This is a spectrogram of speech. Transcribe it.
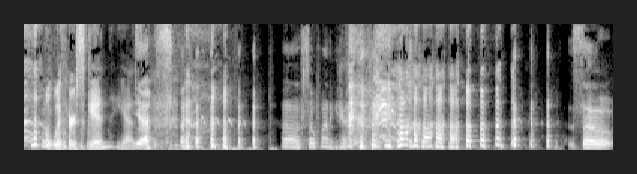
With her skin? Yes. yes. oh, so funny. so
